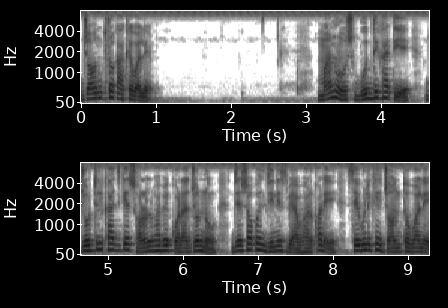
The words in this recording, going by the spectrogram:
যন্ত্র কাকে বলে? মানুষ বুদ্ধি খাটিয়ে জটিল কাজকে সরলভাবে করার জন্য যে সকল জিনিস ব্যবহার করে, সেগুলিকে যন্ত্র বলে,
